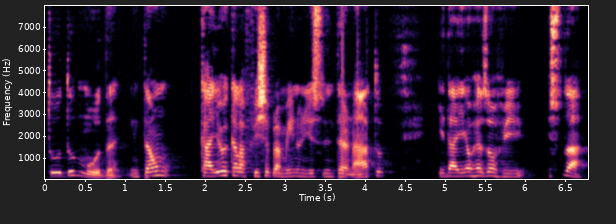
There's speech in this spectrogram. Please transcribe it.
tudo muda. Então, caiu aquela ficha para mim no início do internato, e daí eu resolvi estudar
